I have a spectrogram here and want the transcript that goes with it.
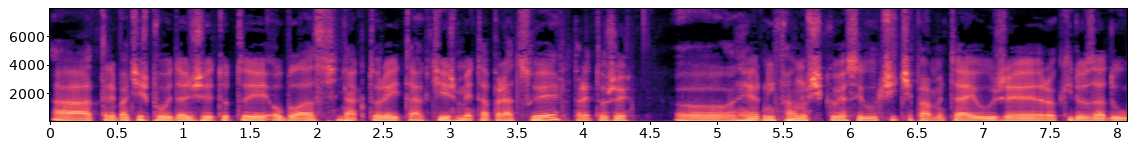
a treba tiež povedať, že toto je oblasť, na ktorej taktiež Meta pracuje, pretože uh, herní fanúšikovia si určite pamätajú, že roky dozadu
